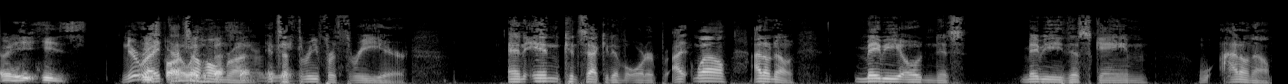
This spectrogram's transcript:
I mean, he, he's You're He's right. That's a home run. center in the It's a three for three year, and in consecutive order. I, well, I don't know. Maybe Oden is. Maybe this game. I don't know.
